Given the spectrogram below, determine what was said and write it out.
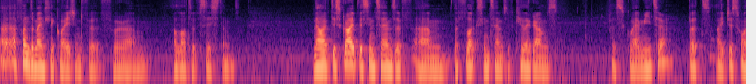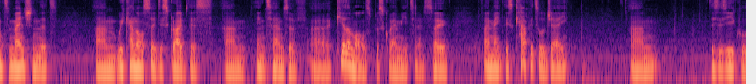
a fundamental equation for, for um, a lot of systems. Now I've described this in terms of um, the flux in terms of kilograms per square meter, but I just want to mention that um, we can also describe this um, in terms of uh, kilomoles per square meter. So if I make this capital J, um, this is equal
